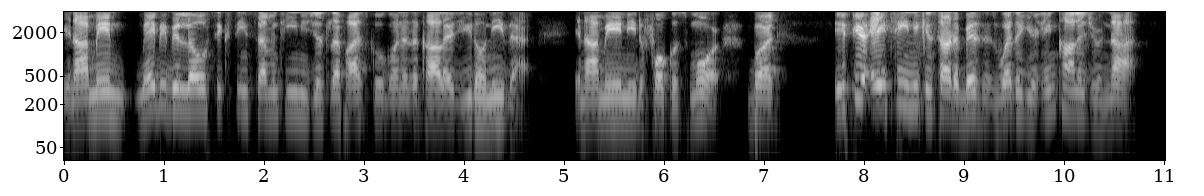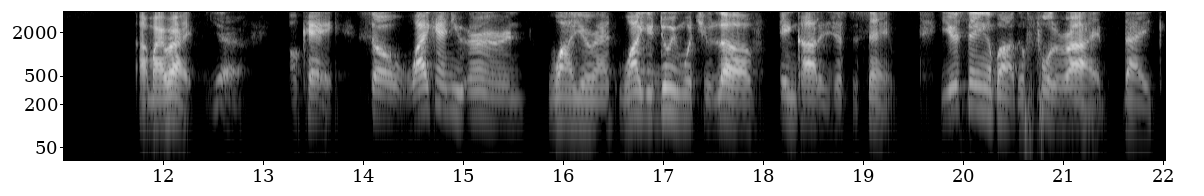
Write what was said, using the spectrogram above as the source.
You know what I mean? Maybe below 16, 17, you just left high school, going into college, you don't need that. You know what I mean? You need to focus more. But if you're 18, you can start a business, whether you're in college or not. Am I right? Yeah. Okay. So why can't you earn while you're at while you're doing what you love in college just the same? You're saying about the full ride, like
